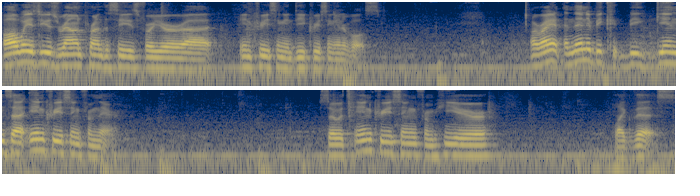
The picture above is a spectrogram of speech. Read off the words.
always use round parentheses for your uh, increasing and decreasing intervals. All right, and then it bec- begins uh, increasing from there. So it's increasing from here like this.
